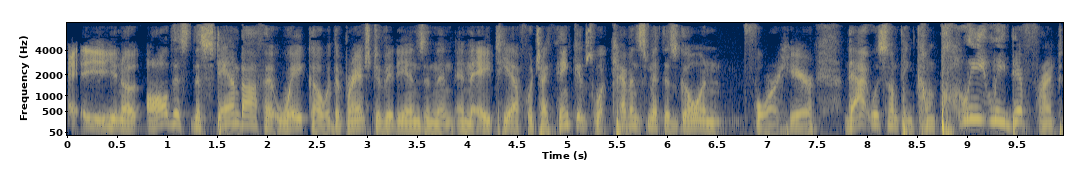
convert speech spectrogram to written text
uh, you know all this the standoff at Waco with the Branch Davidians and then and the ATF, which I think is what Kevin Smith is going for here. That was something completely different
